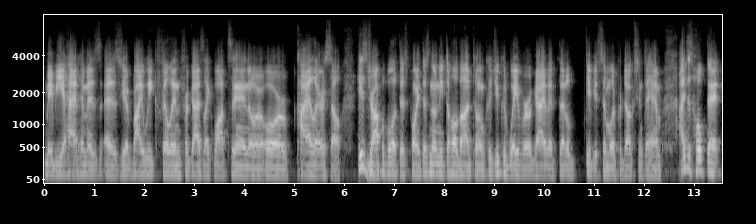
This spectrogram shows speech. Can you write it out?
maybe you had him as as your bye week fill in for guys like Watson or or Kyler. So he's mm-hmm. droppable at this point. There's no need to hold on to him because you could waiver a guy that that'll give you similar production to him. I just hope that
